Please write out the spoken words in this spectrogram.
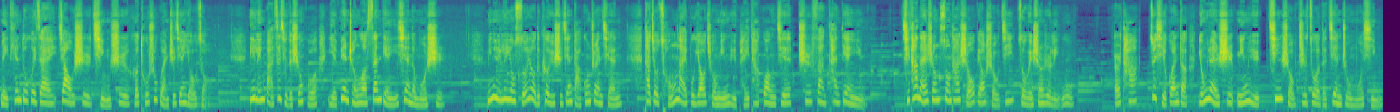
每天都会在教室、寝室和图书馆之间游走。依林把自己的生活也变成了三点一线的模式。明宇利用所有的课余时间打工赚钱，他就从来不要求明宇陪他逛街、吃饭、看电影。其他男生送他手表、手机作为生日礼物，而他。最喜欢的永远是明宇亲手制作的建筑模型。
